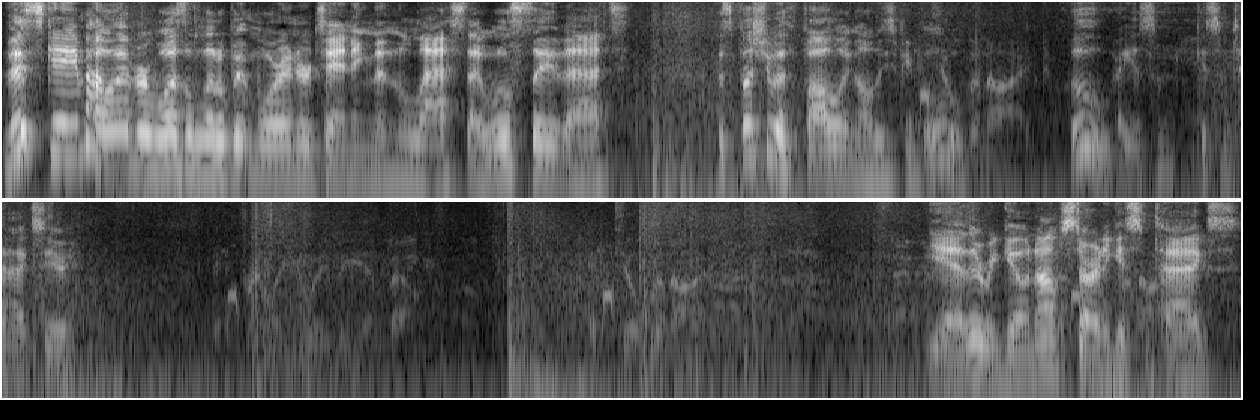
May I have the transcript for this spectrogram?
This game, however, was a little bit more entertaining than the last. I will say that, especially with following all these people. Ooh, ooh! I get some get some tags here. Yeah, there we go. Now I'm starting to get some tags.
